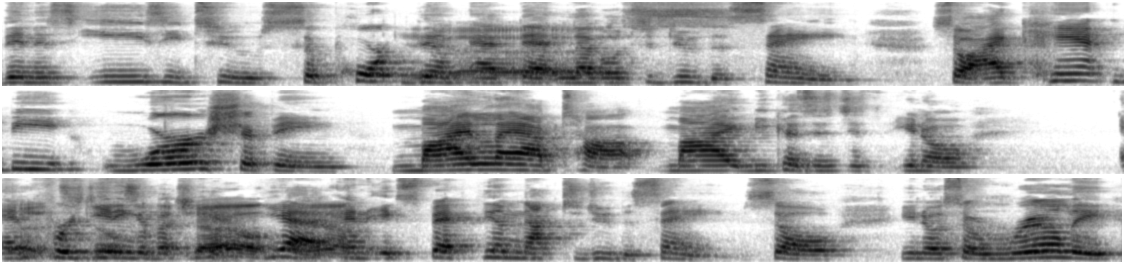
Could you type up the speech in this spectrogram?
then it's easy to support them at that level to do the same. So I can't be worshiping my laptop, my because it's just you know, and That forgetting about child, yeah, yeah. and expect them not to do the same. So you know, so really,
